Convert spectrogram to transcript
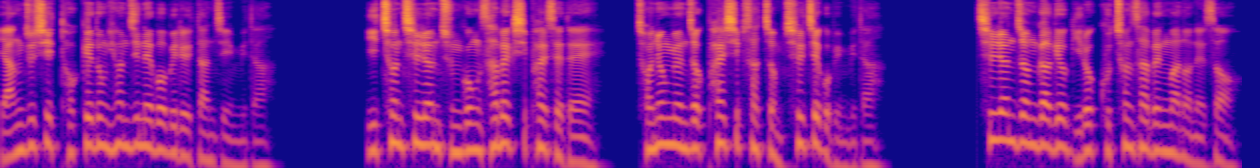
양주시 덕계동 현진해버빌 1단지입니다. 2007년 준공 418세대, 전용 면적 84.7제곱입니다. 7년 전 가격 1억 9,400만 원에서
